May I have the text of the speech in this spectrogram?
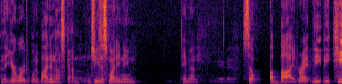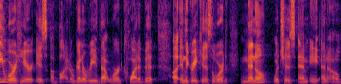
and that your word would abide in us, God. In Jesus' mighty name, amen. amen. So, abide, right? The, the key word here is abide. We're going to read that word quite a bit. Uh, in the Greek, it is the word meno, which is M E N O,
